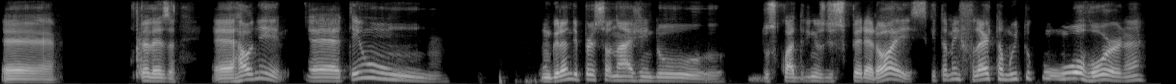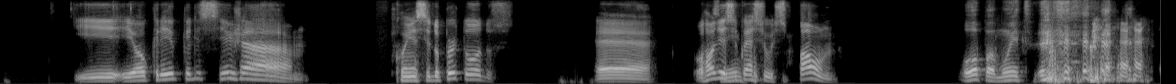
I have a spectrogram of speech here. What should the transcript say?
É, beleza. É, Raoni, é, tem um, um grande personagem do, dos quadrinhos de super-heróis que também flerta muito com o horror, né? E eu creio que ele seja conhecido por todos. É, o Raoni, Sim. você conhece o Spawn? Opa, muito.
